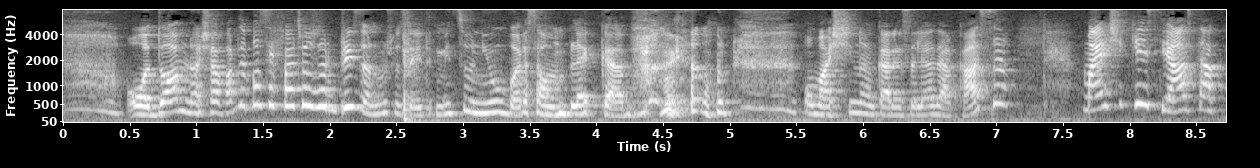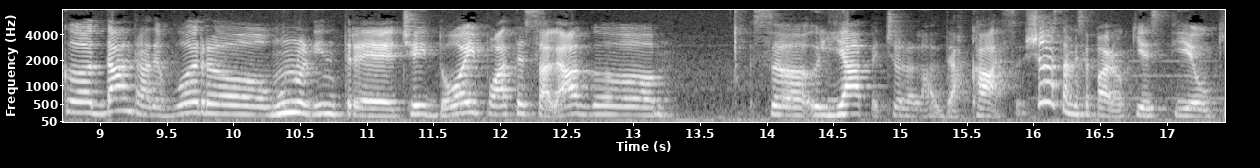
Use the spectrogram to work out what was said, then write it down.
o doamnă așa foarte, poți să-i faci o surpriză, nu știu, să-i trimiți un Uber sau un Black Cab, o mașină în care să le ia de acasă. Mai e și chestia asta că, da, într-adevăr, uh, unul dintre cei doi poate să aleagă să îl ia pe celălalt de acasă. Și asta mi se pare o chestie ok.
